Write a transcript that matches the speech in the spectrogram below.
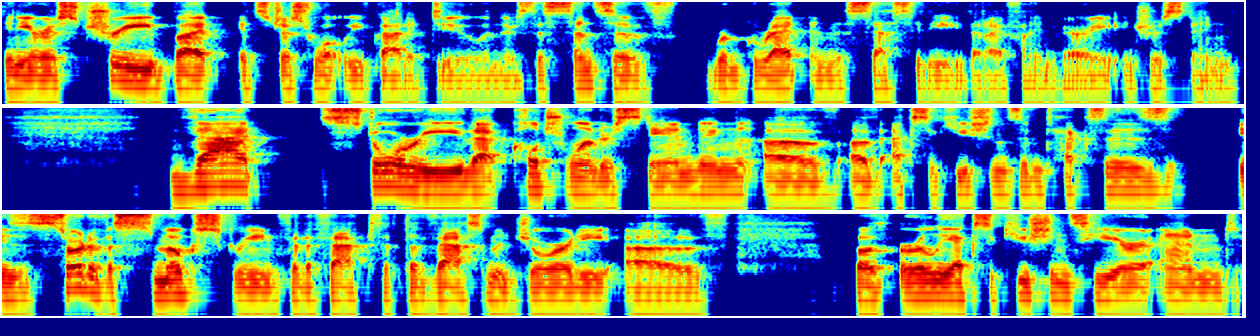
the nearest tree, but it's just what we've got to do. And there's this sense of regret and necessity that I find very interesting. That story, that cultural understanding of, of executions in Texas is sort of a smokescreen for the fact that the vast majority of both early executions here and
